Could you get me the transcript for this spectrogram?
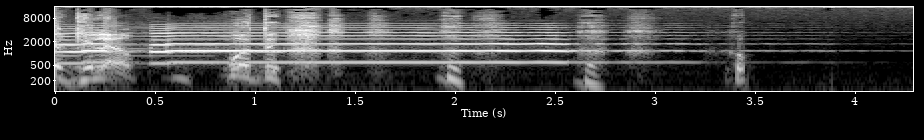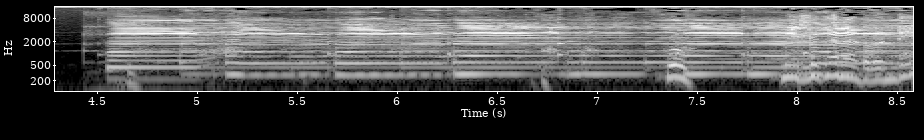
అఖిల వద్దు. మెల్లిగా నడవండి.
